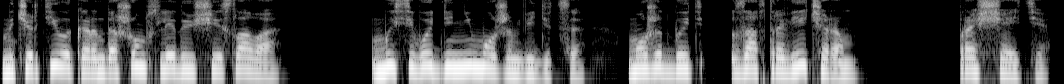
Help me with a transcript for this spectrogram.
начертила карандашом следующие слова. «Мы сегодня не можем видеться. Может быть, завтра вечером? Прощайте».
